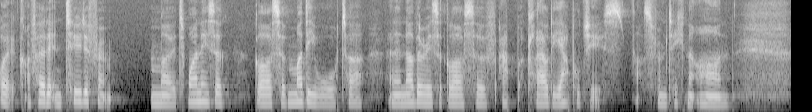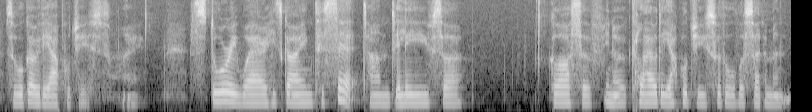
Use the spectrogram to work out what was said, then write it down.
well, I've heard it in two different modes. One is a glass of muddy water, and another is a glass of ap- cloudy apple juice. That's from Thich Nhat Hanh. So we'll go with the apple juice. Right? Story where he's going to sit and he leaves a glass of, you know, cloudy apple juice with all the sediment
